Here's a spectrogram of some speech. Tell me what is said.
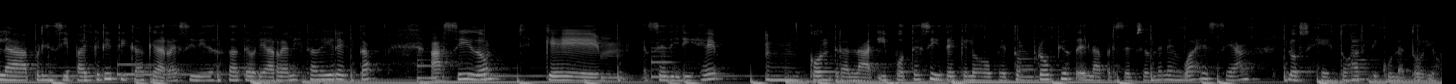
La principal crítica que ha recibido esta teoría realista directa ha sido que mm, se dirige mm, contra la hipótesis de que los objetos propios de la percepción del lenguaje sean los gestos articulatorios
